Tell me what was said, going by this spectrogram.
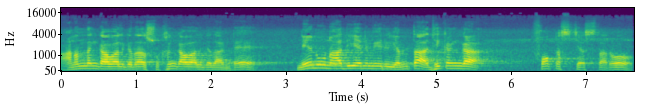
ఆనందం కావాలి కదా సుఖం కావాలి కదా అంటే నేను నాది అని మీరు ఎంత అధికంగా ఫోకస్ చేస్తారో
